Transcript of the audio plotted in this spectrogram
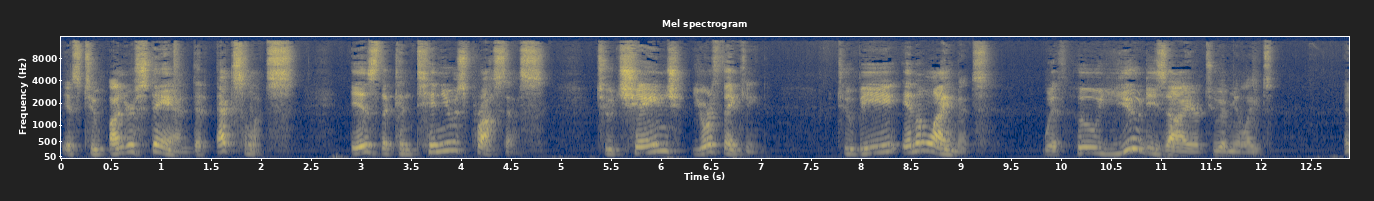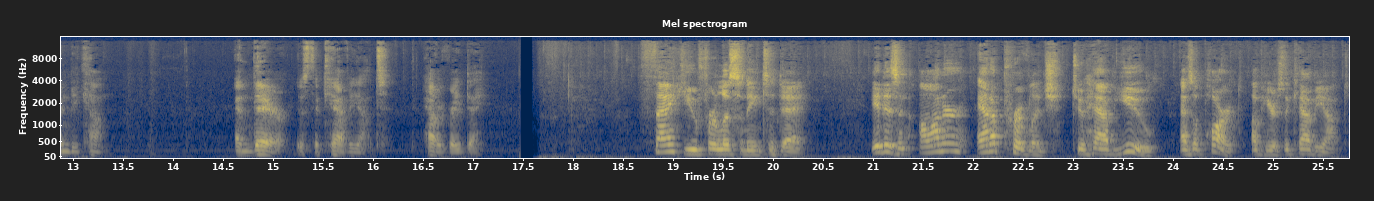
is to understand that excellence is the continuous process to change your thinking to be in alignment with who you desire to emulate and become. And there is the caveat. Have a great day. Thank you for listening today. It is an honor and a privilege to have you as a part of Here's the Caveat.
